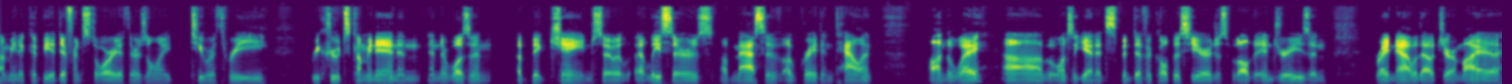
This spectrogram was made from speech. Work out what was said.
I mean, it could be a different story if there's only two or three recruits coming in and and there wasn't a big change. So at least there's a massive upgrade in talent on the way. Uh, but once again, it's been difficult this year just with all the injuries and right now without Jeremiah,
